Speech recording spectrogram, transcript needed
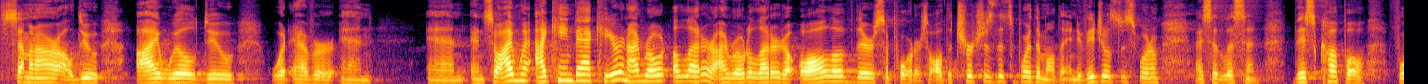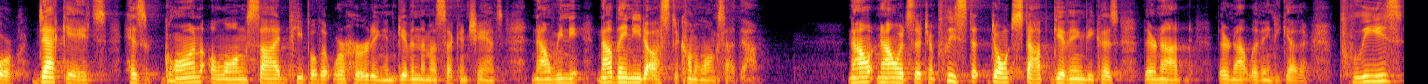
seminar. I'll do, I will do whatever. And, and, and so I, went, I came back here and I wrote a letter. I wrote a letter to all of their supporters, all the churches that support them, all the individuals that support them. I said, listen, this couple for decades has gone alongside people that were hurting and given them a second chance. Now, we need, now they need us to come alongside them. Now, now it's their turn. Please st- don't stop giving because they're not, they're not living together. Please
